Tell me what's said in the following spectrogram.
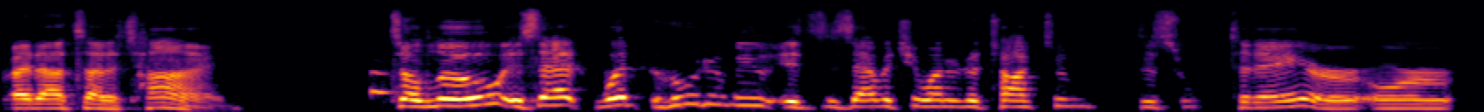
right outside of time. So Lou, is that what? Who do we? Is, is that what you wanted to talk to this today, or or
